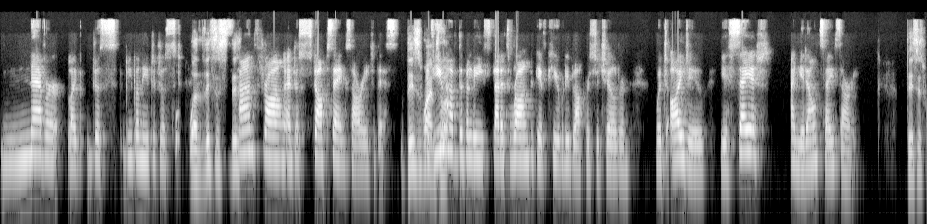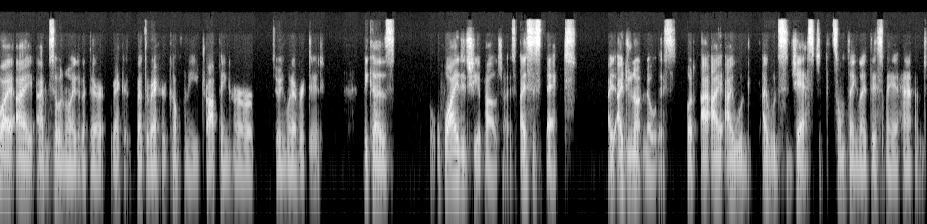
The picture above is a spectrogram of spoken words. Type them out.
never like just people need to just well this is this stand strong and just stop saying sorry to this. This is why if I'm you so, have the belief that it's wrong to give puberty blockers to children which i do you say it and you don't say sorry. This is why i i'm so annoyed about their record about the record company dropping her doing whatever it did because why did she apologize i suspect I, I do not know this, but I, I, I, would I would suggest that something like this may have happened.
